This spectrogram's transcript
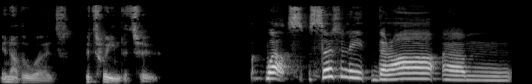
in other words between the two well, certainly there are um,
